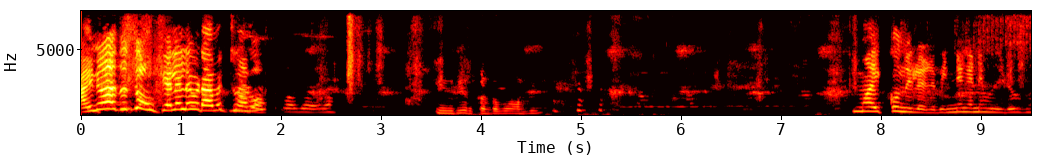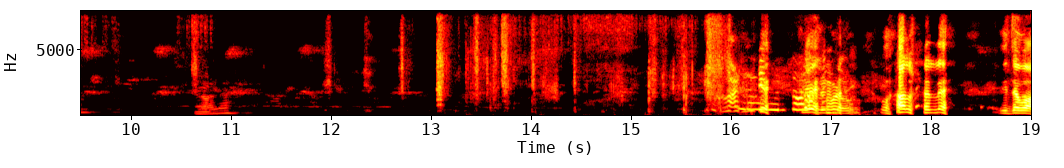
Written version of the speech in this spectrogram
അതിനും അത് ചോക്കിയാലല്ലേ വിടാൻ പറ്റുള്ളൂ? മൈക്കൊന്നുമില്ലല്ലോ പിന്നെ എങ്ങനെ വീഡിയോ ഇജവാ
